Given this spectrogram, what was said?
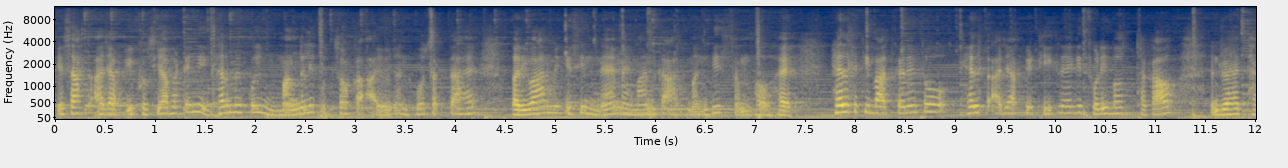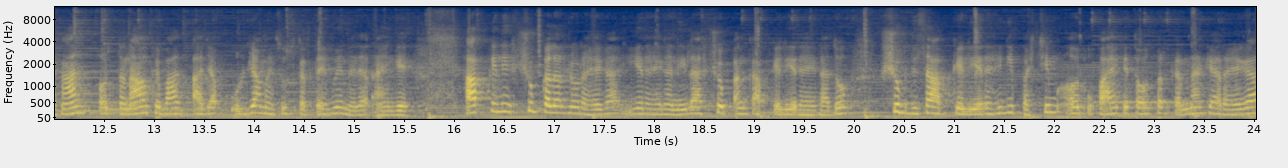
के साथ आज आपकी खुशियाँ बटेंगी। घर में कोई मांगलिक उत्सव का आयोजन हो सकता है। परिवार में किसी नए मेहमान का आगमन भी संभव है। हेल्थ की बात करें तो हेल्थ आज आपकी ठीक रहेगी। थोड़ी बहुत थकाव जो है, थकान और तनाव के बाद आज आप ऊर्जा महसूस करते हुए नज़र आएँगे। आपके लिए शुभ कलर जो रहेगा, ये रहेगा नीला। शुभ अंक आपके लिए रहेगा दो। शुभ दिशा आपके लिए रहेगी पश्चिम और उपाय के तौर पर करना क्या रहेगा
